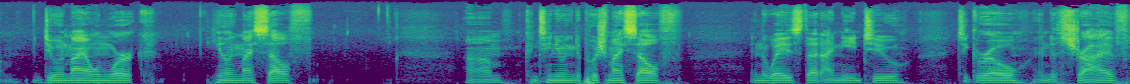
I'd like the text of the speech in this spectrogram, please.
Um, doing my own work, healing myself, um, continuing to push myself in the ways that I need to to grow and to strive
